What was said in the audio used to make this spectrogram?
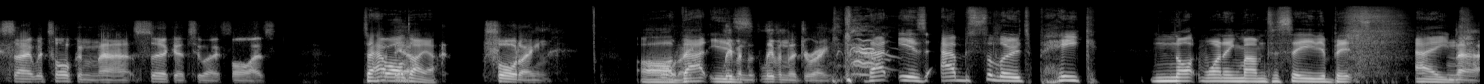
so we're talking uh, circa 205. So how old are you? 14. Oh, 14. that is Living, living the dream. that is absolute peak. Not wanting mum to see your bits age. nah.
